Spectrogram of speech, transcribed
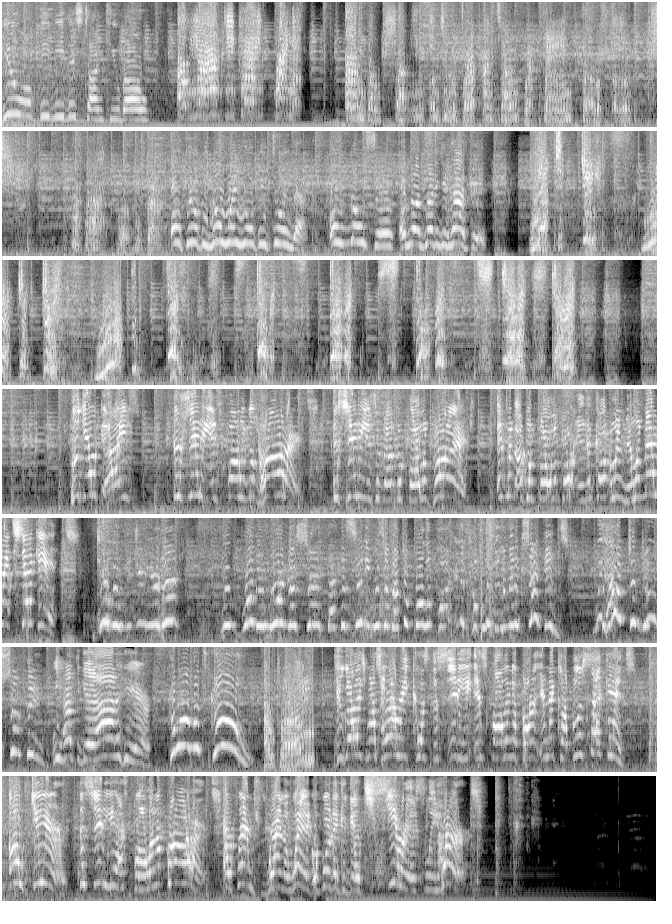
You won't beat me this time, Qubo. Oh, have DK? Bring it! I'm going to shove you into the dirt until your game goes in. Oh, there'll be no way you'll be doing that. Oh no, sir. I'm not letting it happen. Not today! Not to! It's about to fall apart in a couple of millimetric seconds! Qubo, did you hear that? Your brother warned us said that the city was about to fall apart in a couple of millimetric seconds. We have to do something. We have to get out of here! Come on, let's go. Okay? You guys must hurry, cause the city is falling apart in a couple of seconds! Oh dear! The city has fallen apart! Could get seriously hurt!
